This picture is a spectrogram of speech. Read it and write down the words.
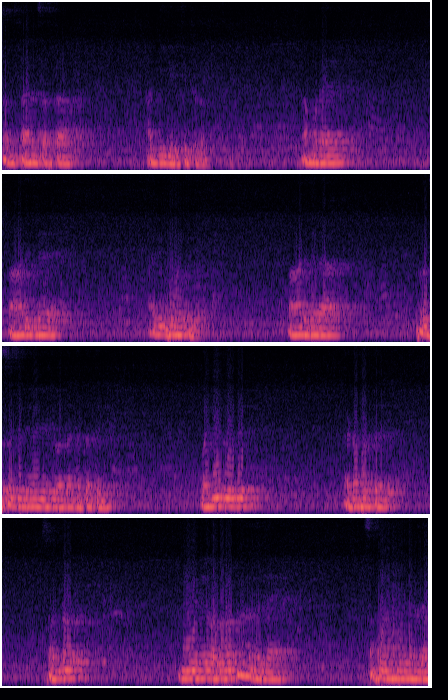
സംസ്ഥാന സർക്കാർ അംഗീകരിച്ചിട്ടുള്ളത്. നമ്മുടെ നാടിന്റെ അനുഭവത്തിൽ നാട് ചില പ്രതിസന്ധി നേരിടേണ്ടി വന്ന ഘട്ടത്തിൽ വലിയ തോതിൽ ഇടപെട്ട് സ്വന്തം ജീവനെ വകവെക്കാതെ തന്നെ സഹോദരങ്ങളുടെ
